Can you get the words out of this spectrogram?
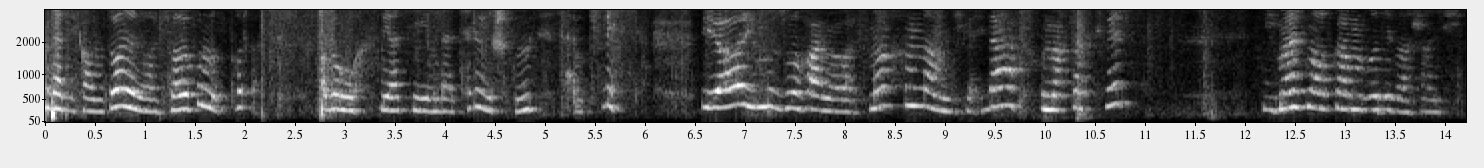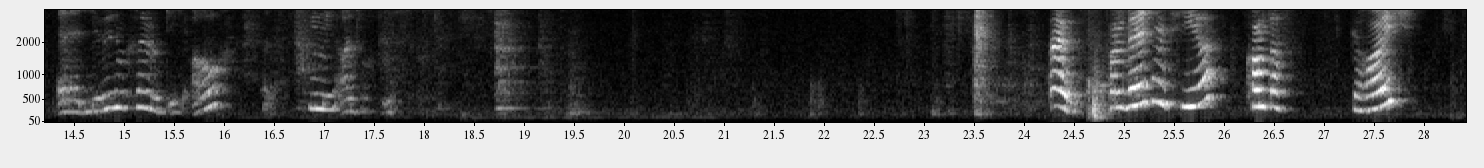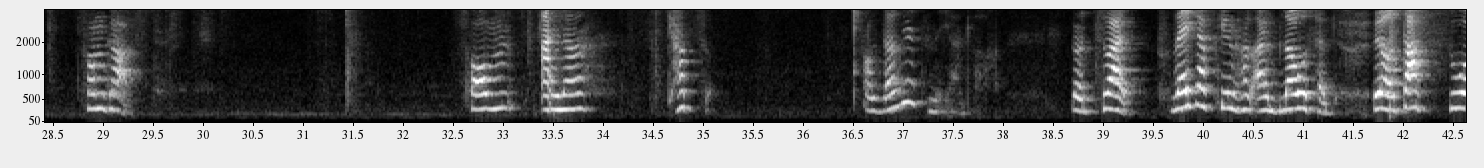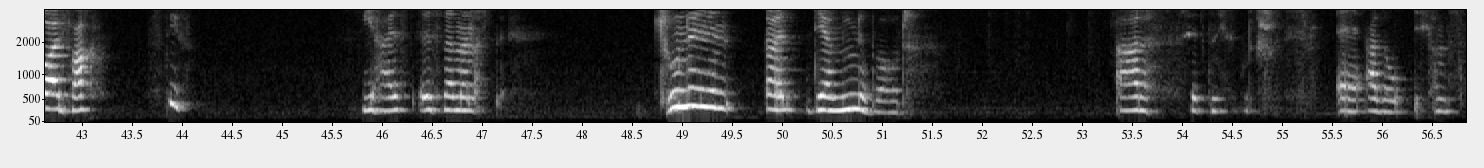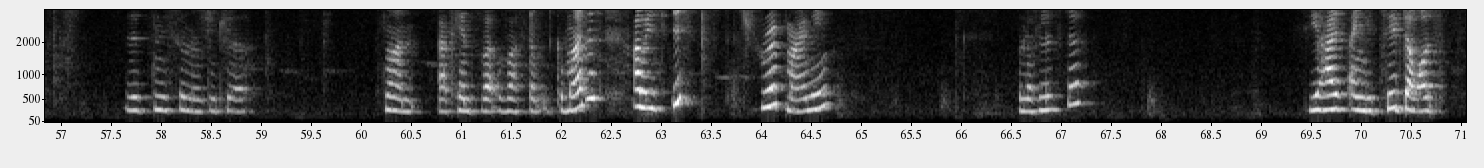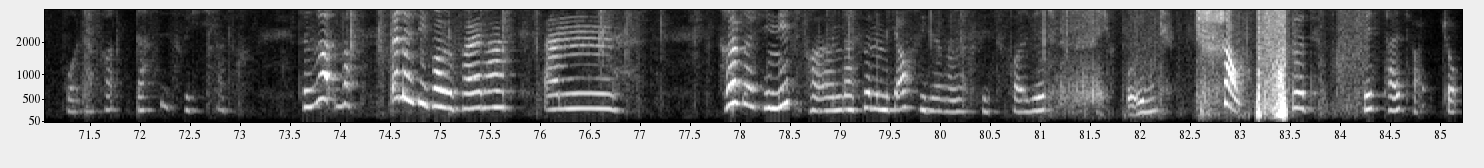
und herzlich willkommen zu einer neuen Folge von unserem Podcast. Also, mir hat hier jemand einen Zettel geschrieben zu einem Quiz. Ja, ich muss noch einmal was machen, dann bin ich gleich da und mache das Quiz. Die meisten Aufgaben wird ihr wahrscheinlich äh, lösen können und ich auch. Das ist ziemlich einfach ist. Eins. Von welchem Tier kommt das Geräusch vom Gast? Von einer Katze. Also das ist nicht einfach. Und zwei. Welcher Skin hat ein blaues Hemd? Ja, das ist so einfach. Steve. Wie heißt es, wenn man Tunnel in ein, der Mine baut? Ah, das ist jetzt nicht so gut. Äh, also, ich kann es jetzt nicht so eine gute, man erkennt, wa- was damit gemeint ist. Aber es ist Strip Mining. Und das letzte? Wie heißt ein gezählter Wolf? Boah, das war, das ist richtig einfach. Das war, war, wenn euch die Folge gefallen hat, dann hört euch die nächste Folge an. Das wird nämlich auch wieder so eine Quiz-Folge. Und ciao. Gut. Bis Teil 2. Ciao.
